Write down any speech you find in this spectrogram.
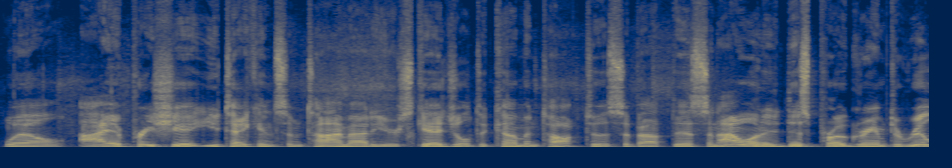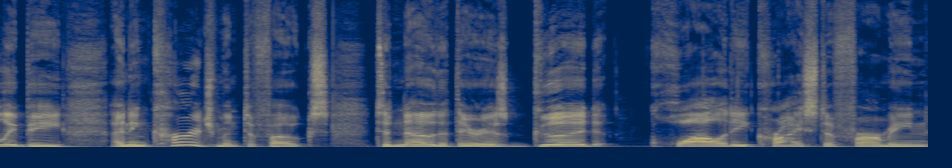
Well, I appreciate you taking some time out of your schedule to come and talk to us about this. And I wanted this program to really be an encouragement to folks to know that there is good, quality, Christ affirming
